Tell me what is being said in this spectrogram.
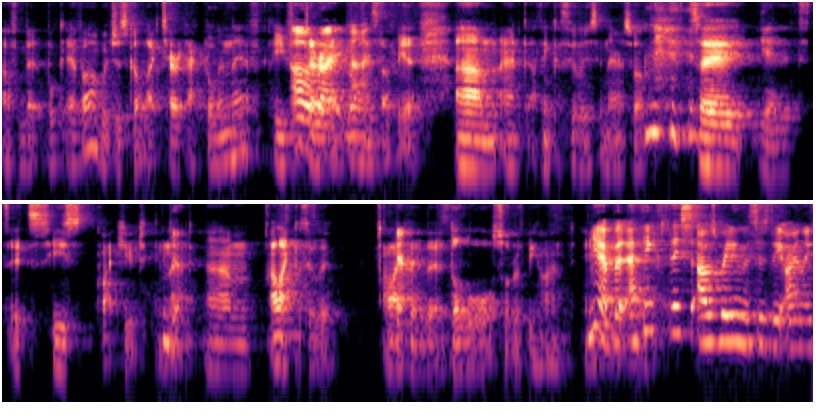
alphabet book ever, which has got like pterodactyl in there, P for Oh, right, pterodactyl and nice. stuff. Yeah, um, and I think Cthulhu's in there as well. so yeah, it's, it's he's quite cute in that. Um, I like Cthulhu. I like Yeah. the, the the lore sort of behind. him. Yeah, but I think this. I was reading this is the only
